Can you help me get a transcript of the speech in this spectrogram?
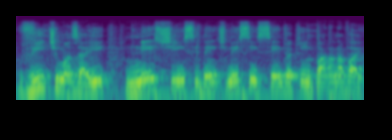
vítimas aí neste incidente, nesse incêndio aqui em Paranavaí.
